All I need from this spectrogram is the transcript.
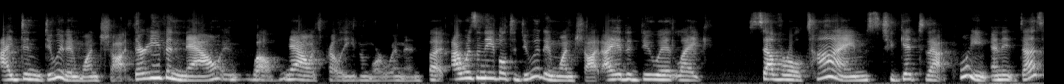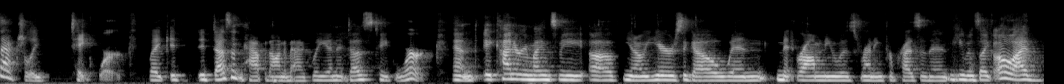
I didn't do it in one shot. They're even now, and well, now it's probably even more women, but I wasn't able to do it in one shot. I had to do it like several times to get to that point, And it does actually take work. Like it, it doesn't happen automatically and it does take work. And it kind of reminds me of, you know, years ago when Mitt Romney was running for president. He was like, oh, I have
